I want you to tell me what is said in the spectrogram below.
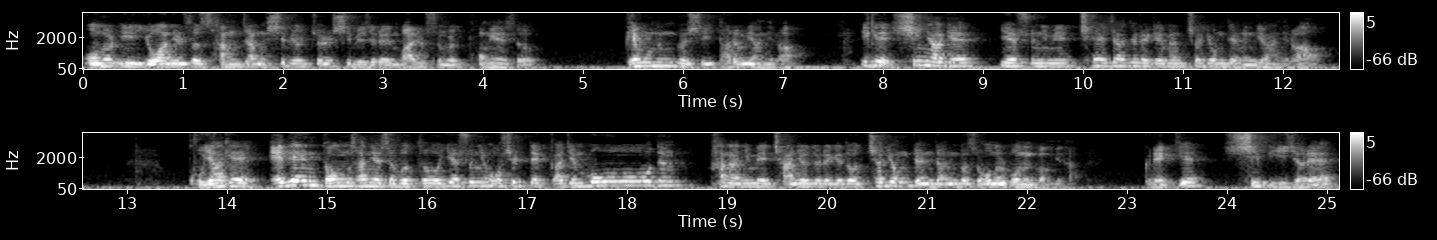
오늘 이 요한일서 3장 11절 12절의 말씀을 통해서 배우는 것이 다름이 아니라 이게 신약의 예수님의 제자들에게만 적용되는 게 아니라 구약의 에덴 동산에서부터 예수님 오실 때까지 모든 하나님의 자녀들에게도 적용된다는 것을 오늘 보는 겁니다. 그랬기에 12절에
